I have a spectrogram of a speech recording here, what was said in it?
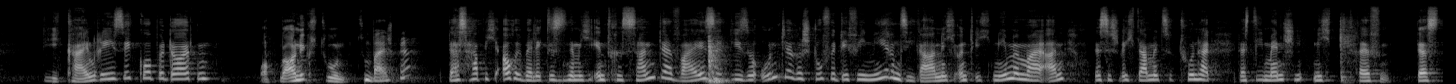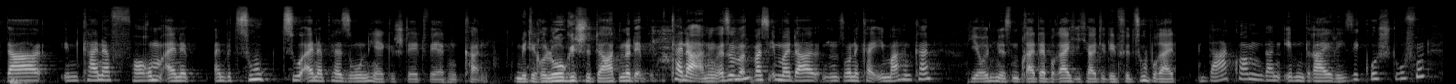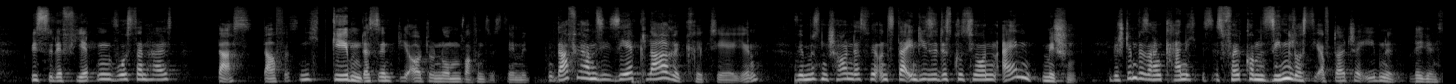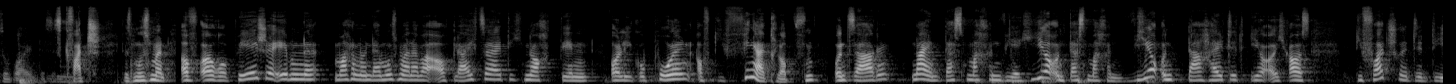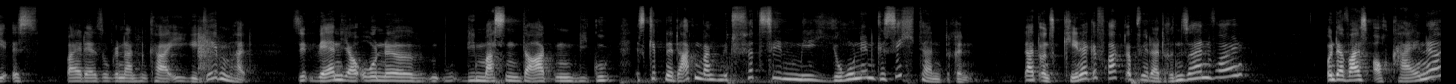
die kein Risiko bedeuten, braucht man auch nichts tun. Zum Beispiel? Das habe ich auch überlegt. Das ist nämlich interessanterweise, diese untere Stufe definieren sie gar nicht. Und ich nehme mal an, dass es schlicht damit zu tun hat, dass die Menschen nicht treffen. Dass da in keiner Form eine, ein Bezug zu einer Person hergestellt werden kann meteorologische Daten oder keine Ahnung, also mhm. was immer da so eine KI machen kann. Hier unten ist ein breiter Bereich, ich halte den für zu breit. Da kommen dann eben drei Risikostufen bis zu der vierten, wo es dann heißt, das darf es nicht geben. Das sind die autonomen Waffensysteme. Dafür haben sie sehr klare Kriterien. Wir müssen schauen, dass wir uns da in diese Diskussionen einmischen bestimmte Sachen kann ich, es ist vollkommen sinnlos, die auf deutscher Ebene regeln zu wollen. Das ist Quatsch. Das muss man auf europäischer Ebene machen und da muss man aber auch gleichzeitig noch den Oligopolen auf die Finger klopfen und sagen, nein, das machen wir hier und das machen wir und da haltet ihr euch raus. Die Fortschritte, die es bei der sogenannten KI gegeben hat, wären ja ohne die Massendaten, die gut. Es gibt eine Datenbank mit 14 Millionen Gesichtern drin. Da hat uns keiner gefragt, ob wir da drin sein wollen. Und da weiß auch keiner,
